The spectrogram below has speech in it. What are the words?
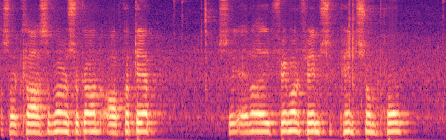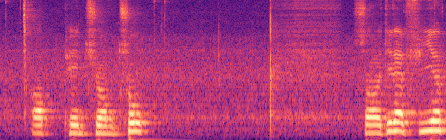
Og så er klar, så må man så gøre en opgradering. Så allerede i 95 Pentium Pro og Pentium 2. Så det der 4,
